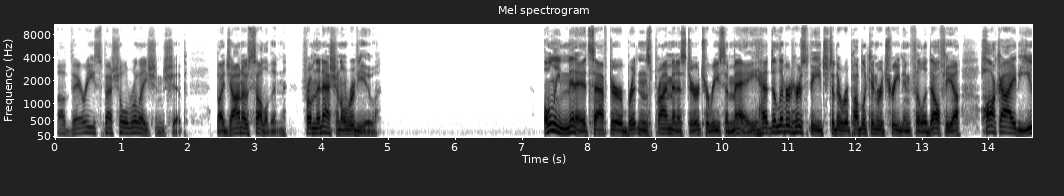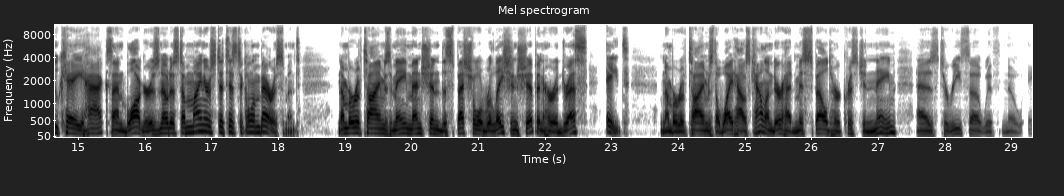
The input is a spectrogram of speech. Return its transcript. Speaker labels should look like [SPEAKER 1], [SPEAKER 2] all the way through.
[SPEAKER 1] A Very Special Relationship by John O'Sullivan from the National Review. Only minutes after Britain's Prime Minister Theresa May had delivered her speech to the Republican retreat in Philadelphia, hawk eyed UK hacks and bloggers noticed a minor statistical embarrassment. Number of times May mentioned the special relationship in her address eight. Number of times the White House calendar had misspelled her Christian name as Teresa with no A.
